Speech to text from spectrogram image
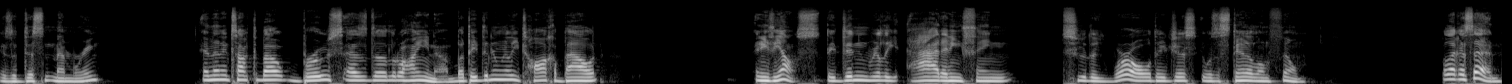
as a distant memory. And then they talked about Bruce as the little hyena, but they didn't really talk about anything else. They didn't really add anything to the world. They just, it was a standalone film. But like I said,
